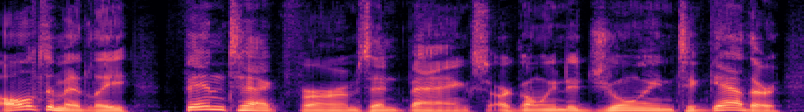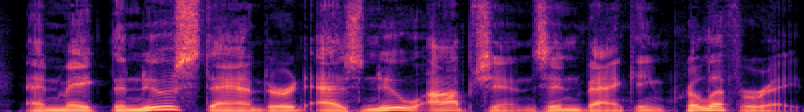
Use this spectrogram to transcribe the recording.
Ultimately, fintech firms and banks are going to join together and make the new standard as new options in banking proliferate.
